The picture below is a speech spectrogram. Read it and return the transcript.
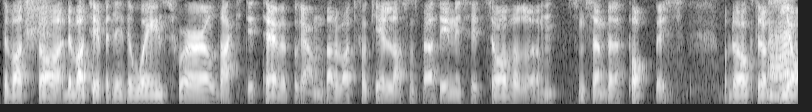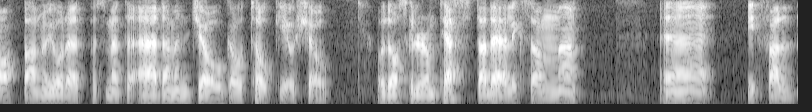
Det var, två, det var typ ett lite Wayne's World-aktigt tv-program där det var två killar som spelat in i sitt sovrum. Som sen blev poppis. Och då åkte de till Japan och gjorde ett som hette Adam and Joe Go Tokyo Show. Och då skulle de testa det liksom eh, eh, ifall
